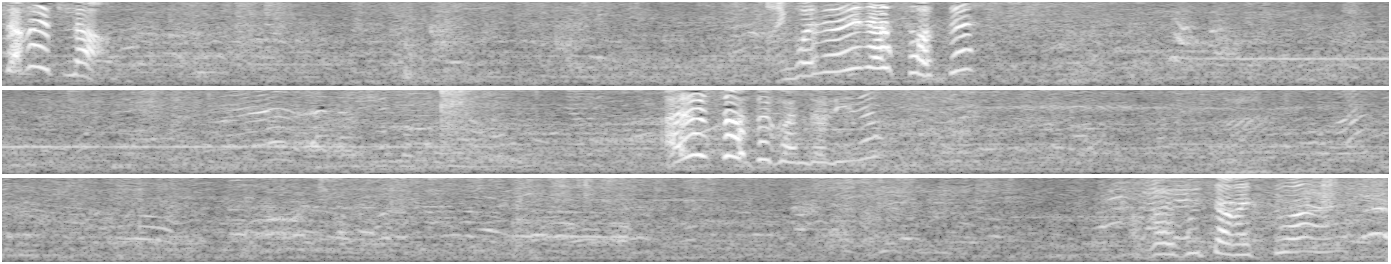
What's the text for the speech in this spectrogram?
t'arrêtes là. Gwendoline, elle saute, hein. Allez, saute, Gwendoline Bah, écoute, arrête-toi. Hein.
